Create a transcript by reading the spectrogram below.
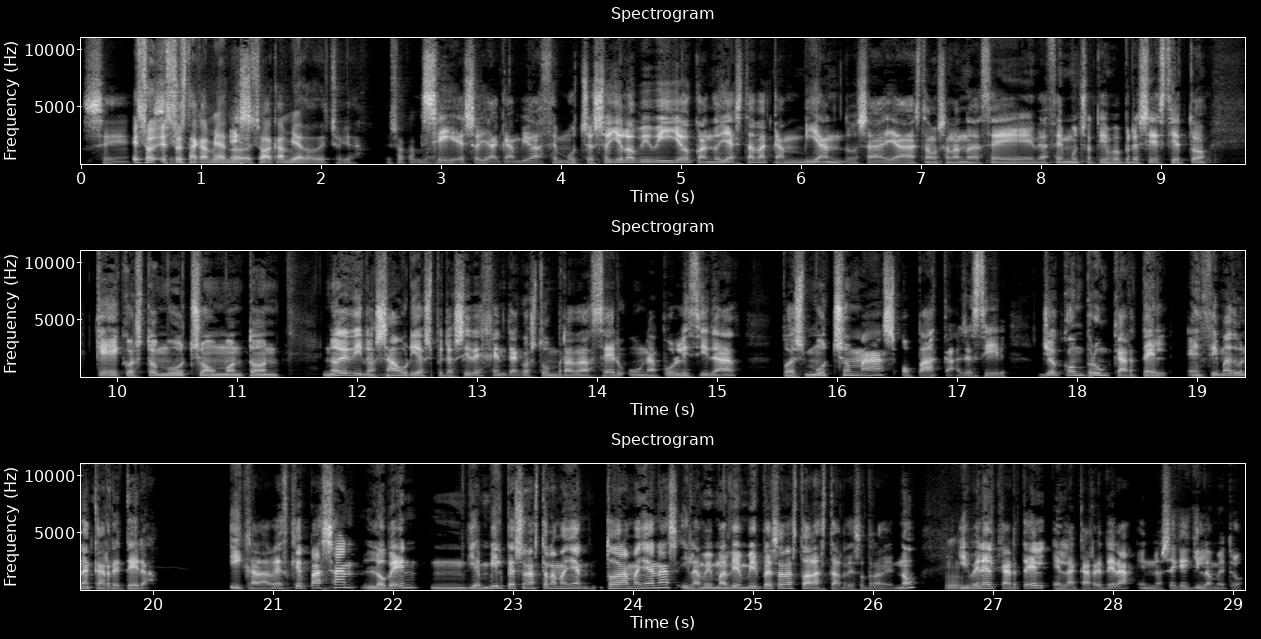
Sí. Eso, eso está cambiando, eso ha cambiado, de hecho, ya. Eso ha cambiado. Sí, eso ya cambió hace mucho. Eso yo lo viví yo cuando ya estaba cambiando. O sea, ya estamos hablando de hace, de hace mucho tiempo. Pero sí es cierto que costó mucho, un montón no de dinosaurios, pero sí de gente acostumbrada a hacer una publicidad pues mucho más opaca. Es decir, yo compro un cartel encima de una carretera y cada vez que pasan lo ven 10.000 mm, personas toda la mañana, todas las mañanas y las mismas 10.000 personas todas las tardes otra vez, ¿no? Mm. Y ven el cartel en la carretera en no sé qué kilómetro.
